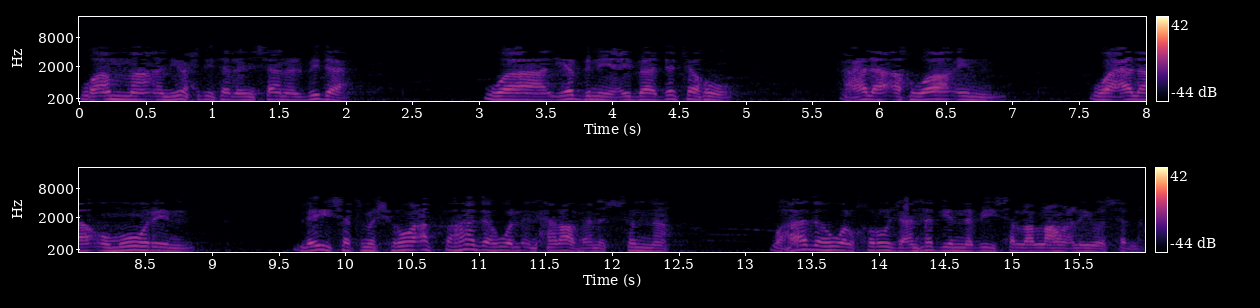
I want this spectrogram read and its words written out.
وأما أن يحدث الإنسان البدع ويبني عبادته على أهواء وعلى أمور ليست مشروعة فهذا هو الانحراف عن السنة وهذا هو الخروج عن هدي النبي صلى الله عليه وسلم.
